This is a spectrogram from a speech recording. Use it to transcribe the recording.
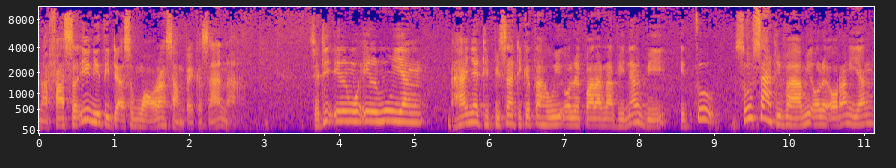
Nah fase ini tidak semua orang sampai ke sana Jadi ilmu-ilmu yang hanya bisa diketahui oleh para nabi-nabi Itu susah dipahami oleh orang yang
